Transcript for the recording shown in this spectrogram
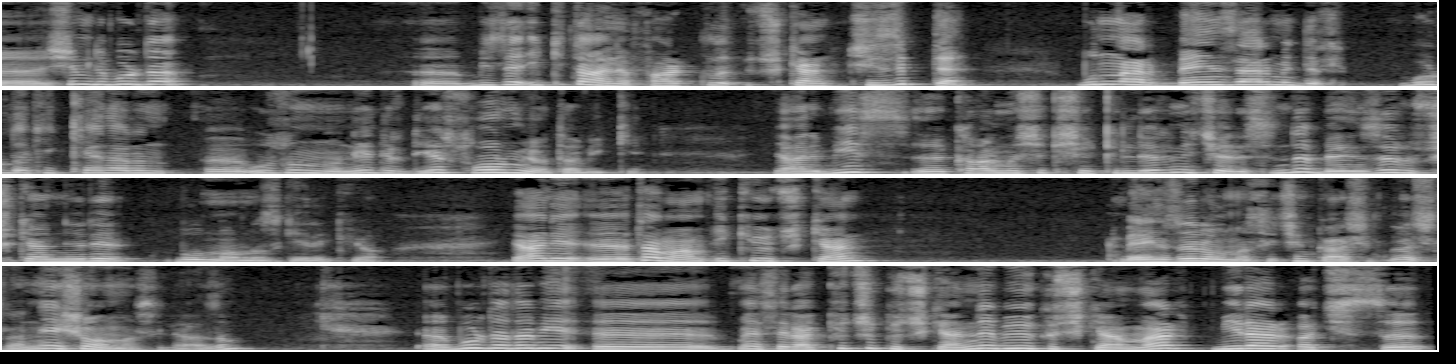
Ee, şimdi burada e, bize iki tane farklı üçgen çizip de bunlar benzer midir? Buradaki kenarın e, uzunluğu nedir diye sormuyor tabii ki. Yani biz e, karmaşık şekillerin içerisinde benzer üçgenleri bulmamız gerekiyor. Yani tamam iki üçgen benzer olması için karşılıklı açıların eş olması lazım. E, Burada da bir e, mesela küçük üçgenle büyük üçgen var. Birer açısı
